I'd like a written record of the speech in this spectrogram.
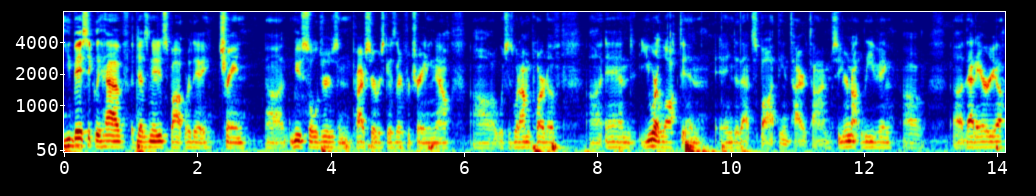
you basically have a designated spot where they train uh, new soldiers, and prior service goes there for training now, uh, which is what I'm a part of. Uh, and you are locked in into that spot the entire time, so you're not leaving uh, uh, that area.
